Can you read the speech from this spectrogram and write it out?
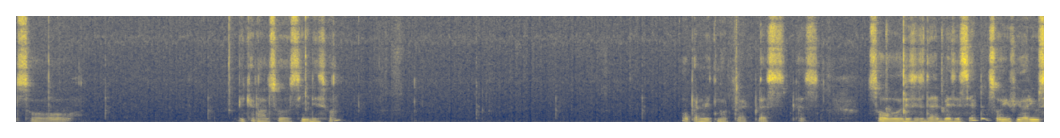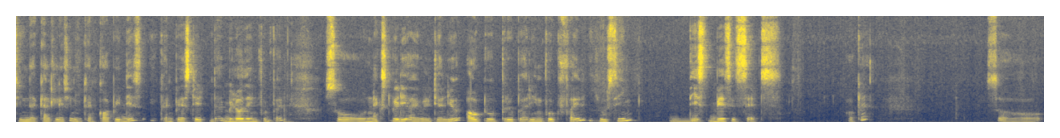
So we can also see this one. Open with notepad plus plus. So this is the basis set. So if you are using the calculation you can copy this. You can paste it the, below the input file. So next video i will tell you how to prepare input file using these basis sets. Okay? So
